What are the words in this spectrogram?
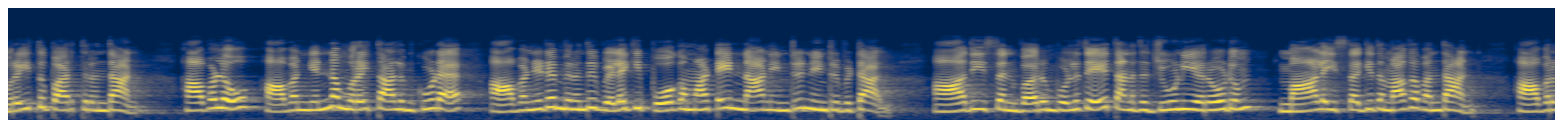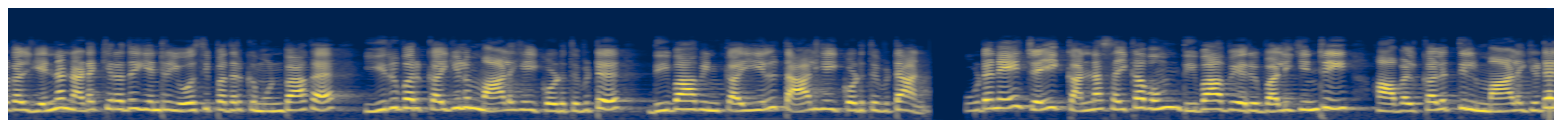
முறைத்து பார்த்திருந்தான். அவளோ அவன் என்ன முறைத்தாலும் கூட அவனிடமிருந்து விலகி போக மாட்டேன் நான் என்று நின்று விட்டாள் ஆதீசன் வரும்பொழுதே தனது ஜூனியரோடும் மாலை சகிதமாக வந்தான். அவர்கள் என்ன நடக்கிறது என்று யோசிப்பதற்கு முன்பாக இருவர் கையிலும் மாலையை கொடுத்துவிட்டு திவாவின் கையில் தாலியை கொடுத்து விட்டான் உடனே ஜெய் கண்ணசைக்கவும் திவா வேறு வழியின்றி அவள் கழுத்தில் மாலையிட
